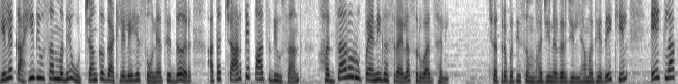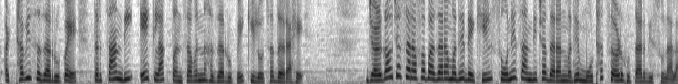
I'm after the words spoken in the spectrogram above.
गेल्या काही दिवसांमध्ये उच्चांक गाठलेले हे सोन्याचे दर आता चार ते पाच दिवसांत हजारो रुपयांनी घसरायला सुरुवात झाली. छत्रपती संभाजीनगर जिल्ह्यामध्ये देखील एक लाख अठ्ठावीस हजार रुपये तर चांदी एक लाख पंचावन्न हजार रुपये किलोचा दर आहे. जळगावच्या सराफा बाजारामध्ये देखील सोने चांदीच्या दरांमध्ये मोठा चढ उतार दिसून आला.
